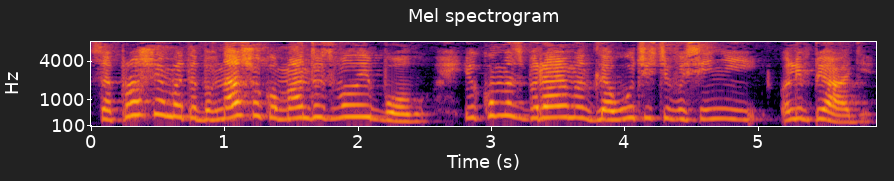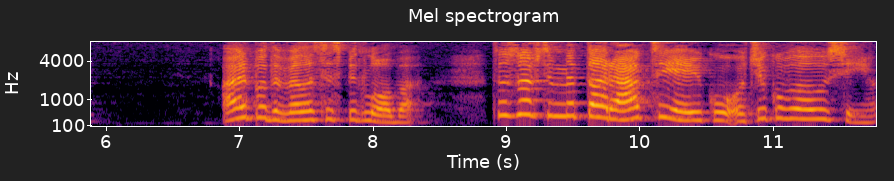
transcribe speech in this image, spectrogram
Запрошуємо тебе в нашу команду з волейболу, яку ми збираємо для участі в осінній олімпіаді. Альба дивилася з-під лоба. Це зовсім не та реакція, яку очікувала Лусія.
